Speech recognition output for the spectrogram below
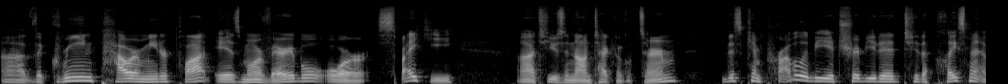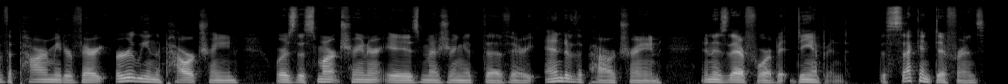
uh, the green power meter plot is more variable or spiky, uh, to use a non technical term. This can probably be attributed to the placement of the power meter very early in the powertrain, whereas the smart trainer is measuring at the very end of the powertrain and is therefore a bit dampened. The second difference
